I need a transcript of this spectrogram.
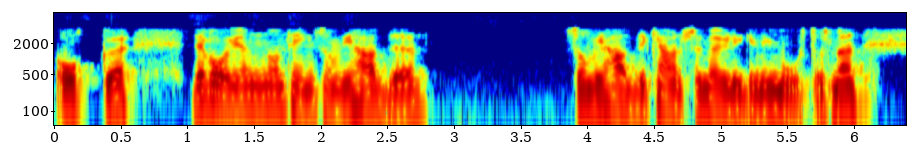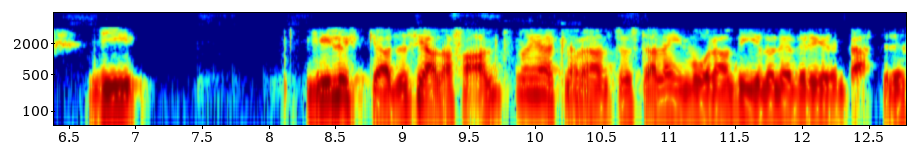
och eh, det var ju någonting som vi hade som vi hade kanske möjligen emot oss men vi, vi lyckades i alla fall på någon jäkla vänster att ställa in våran bil och leverera en bättre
